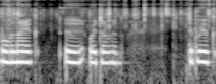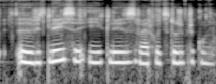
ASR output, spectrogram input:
Бо вона як. Е, ой, там видно. Типу як е, відклеїться і клеїш зверху. Це дуже прикольно.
